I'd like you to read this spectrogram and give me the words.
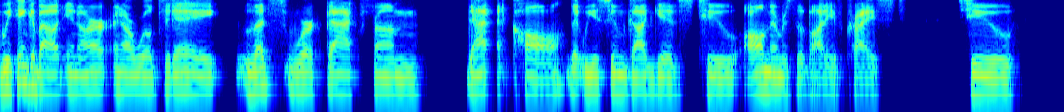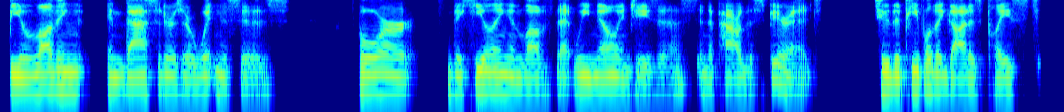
we think about in our in our world today, let's work back from that call that we assume God gives to all members of the body of Christ to be loving ambassadors or witnesses for the healing and love that we know in Jesus and the power of the Spirit to the people that God has placed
